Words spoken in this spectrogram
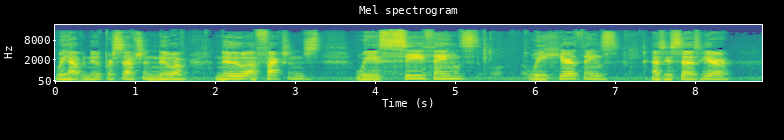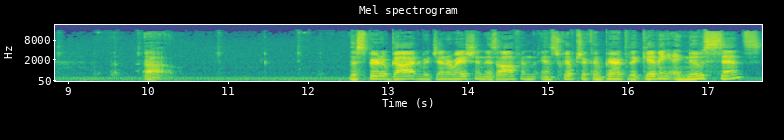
we have a new perception, new new affections. We see things, we hear things, as he says here. Uh, the Spirit of God and regeneration is often in Scripture compared to the giving a new sense,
